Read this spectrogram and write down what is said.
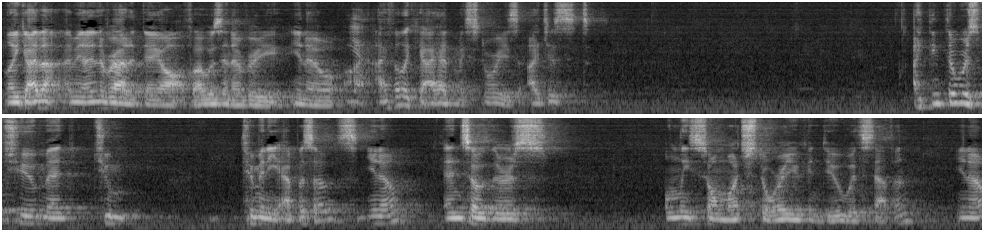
Like I, don't- I mean, I never had a day off. I was in every, you know. Yeah. I, I felt like I had my stories. I just, I think there was too many, too, too many episodes, you know, and so there's only so much story you can do with Stefan, you know,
